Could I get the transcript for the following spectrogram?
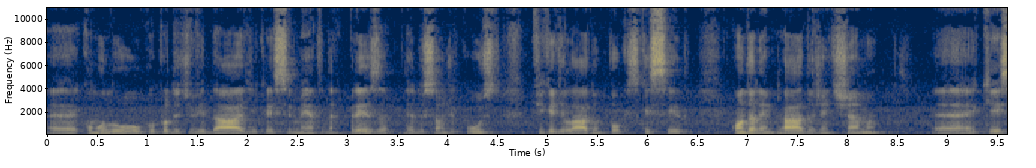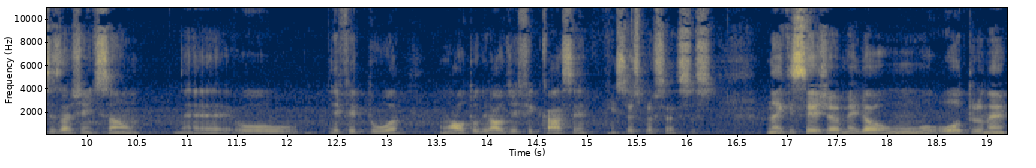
é, como lucro, produtividade, crescimento da empresa, redução de custo, fica de lado um pouco esquecido. Quando é lembrado, a gente chama é, que esses agentes são é, ou efetua um alto grau de eficácia em seus processos. Não é que seja melhor um ou outro, né?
